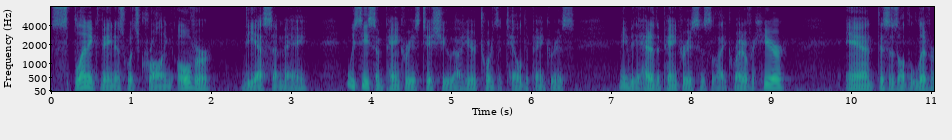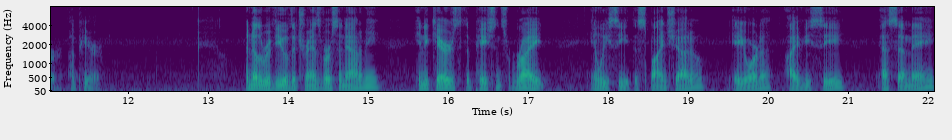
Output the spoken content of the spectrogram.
Splenic vein is what's crawling over the SMA. We see some pancreas tissue out here towards the tail of the pancreas. Maybe the head of the pancreas is like right over here. And this is all the liver up here. Another review of the transverse anatomy indicators to the patient's right, and we see the spine shadow, aorta, IVC, SMA.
